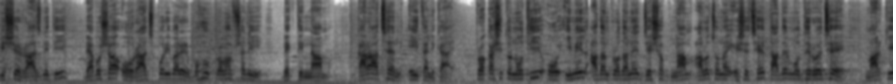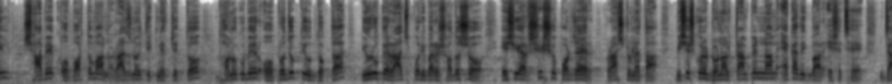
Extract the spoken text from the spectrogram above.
বিশ্বের রাজনীতি, ব্যবসা ও রাজপরিবারের বহু প্রভাবশালী ব্যক্তির নাম। কারা আছেন এই তালিকায়? প্রকাশিত নথি ও ইমেল আদান প্রদানে যেসব নাম আলোচনায় এসেছে তাদের মধ্যে রয়েছে মার্কিন সাবেক ও বর্তমান রাজনৈতিক নেতৃত্ব, ধনকুবের ও প্রযুক্তি উদ্যোক্তা, ইউরোপের রাজ পরিবারের সদস্য, এশিয়ার শীর্ষ পর্যায়ের রাষ্ট্রনেতা। বিশেষ করে ডোনাল্ড ট্রাম্পের নাম একাধিকবার এসেছে, যা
